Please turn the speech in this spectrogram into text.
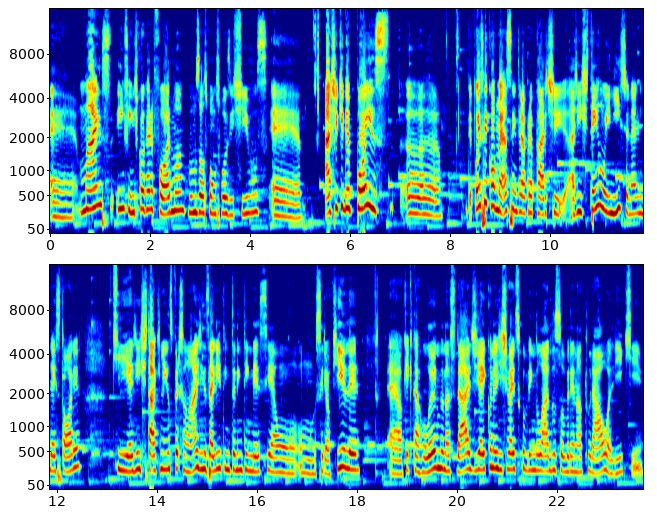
É, mas, enfim, de qualquer forma, vamos aos pontos positivos. É, acho que depois. Uh, depois que começa a entrar pra parte. A gente tem o início, né, da história. Que a gente tá que nem os personagens ali tentando entender se é um, um serial killer. É, o que que tá rolando na cidade. E aí quando a gente vai descobrindo o lado sobrenatural ali, que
